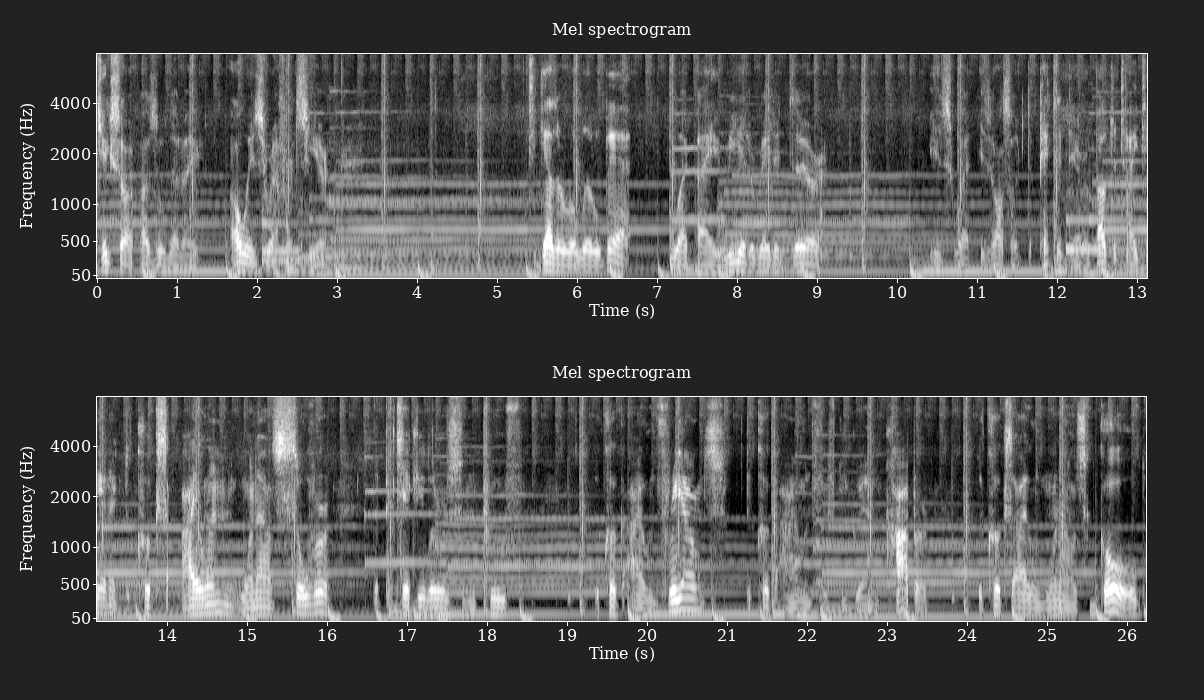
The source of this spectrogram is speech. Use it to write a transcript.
jigsaw puzzle that I always reference here together a little bit, what I reiterated there is what is also depicted there. About the Titanic, the Cook's Island, one ounce silver, the particulars and the proof, the Cook Island three ounce, the Cook Island 50 gram copper, the Cook's Island 1 ounce gold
